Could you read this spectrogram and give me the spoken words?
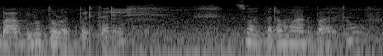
ಬಾಗಿಲು ತೊಳೆದು ಬಿಡ್ತಾರೆ. ಸೊ ಆ ಥರ ಮಾಡಬಾರ್ದು.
